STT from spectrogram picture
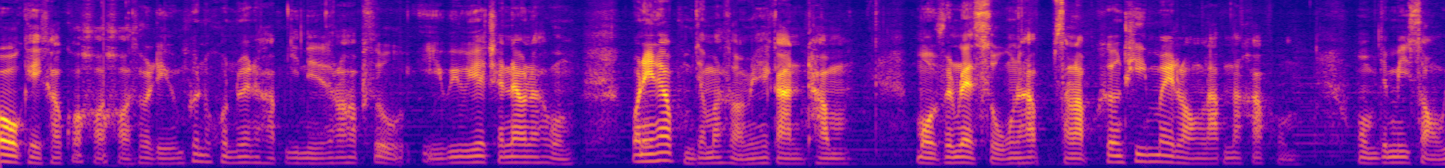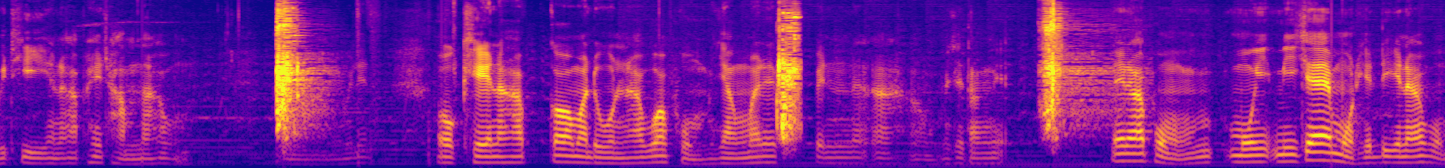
โอเคครับก็ขอขอสวัสดีเพื่อนๆทุกคนด้วยนะครับ ยินดีต้อนรับสู่ e v i w Channel นะครับผม วันนี้นะครับผมจะมาสอนวิธีการทำโหมด frame rate สูงนะครับสำหรับเครื่องที่ไม่รองรับนะครับผม ผมจะมี 2 วิธีนะครับให้ทำนะครับผมโอเคนะครับ ก็มาดูนะครับว่าผมยังไม่ได้เป็นอะเอาไม่ใช่ตั้งนี้นี่นะครับผมมีมีแค่โหมด HD นะครับผม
